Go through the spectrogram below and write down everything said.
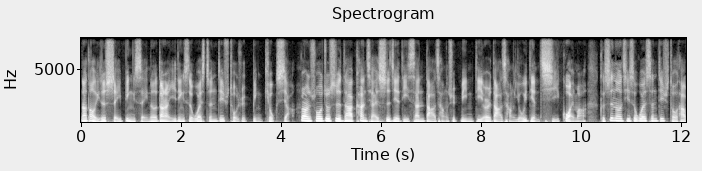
那到底是谁并谁呢？当然一定是 Western Digital 去并 Qxia。虽然说就是大家看起来世界第三大厂去并第二大厂有一点奇怪嘛。可是呢，其实 Western Digital 它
